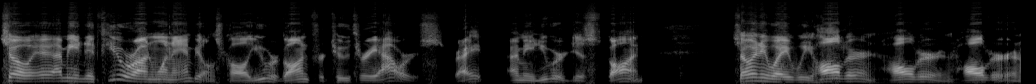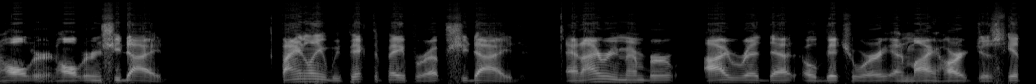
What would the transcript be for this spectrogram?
So eh, I mean, if you were on one ambulance call, you were gone for two, three hours, right? I mean, you were just gone. So anyway, we hauled her and hauled her and hauled her and hauled her and hauled her, and she died. Finally, we picked the paper up. She died. And I remember I read that obituary and my heart just hit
